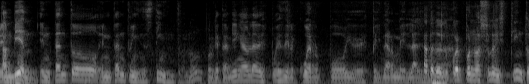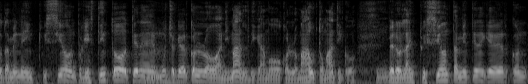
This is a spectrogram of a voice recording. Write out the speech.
también. En, tanto, en tanto instinto, ¿no? Porque también habla después del cuerpo y de despeinarme el alma. Ah, pero el cuerpo no es solo instinto, también es intuición, porque instinto tiene mm. mucho que ver con lo animal, digamos, o con lo más automático. Pero la intuición también tiene que ver con,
